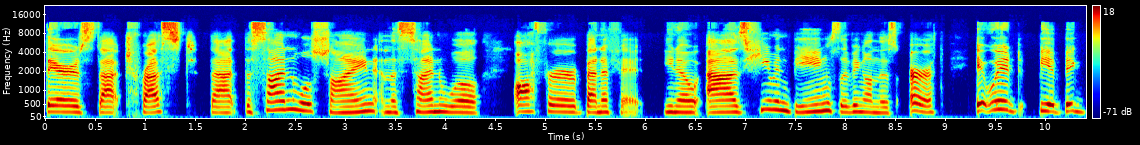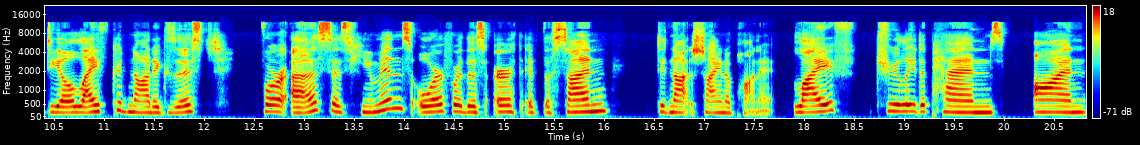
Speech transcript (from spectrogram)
there's that trust that the sun will shine and the sun will offer benefit. You know, as human beings living on this earth, it would be a big deal. Life could not exist for us as humans or for this earth if the sun did not shine upon it. Life truly depends on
